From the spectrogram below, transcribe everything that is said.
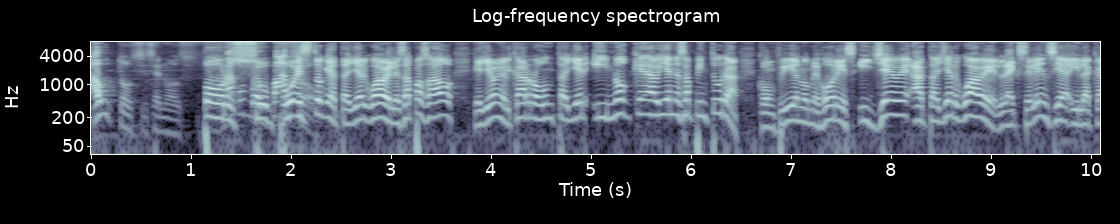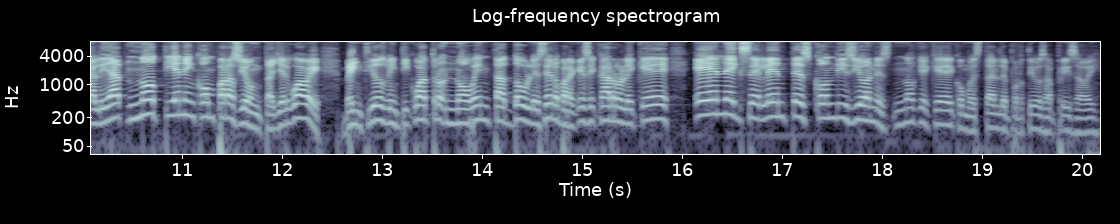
auto si se nos. Por supuesto que a Taller Guave les ha pasado que llevan el carro a un taller y no queda bien esa pintura. Confíe en los mejores y lleve a Taller Guave. La excelencia y la calidad no tienen comparación. Taller Guave 22 24 90 00 para que ese carro le quede en excelentes condiciones. No que quede como está el Deportivo Saprissa hoy.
